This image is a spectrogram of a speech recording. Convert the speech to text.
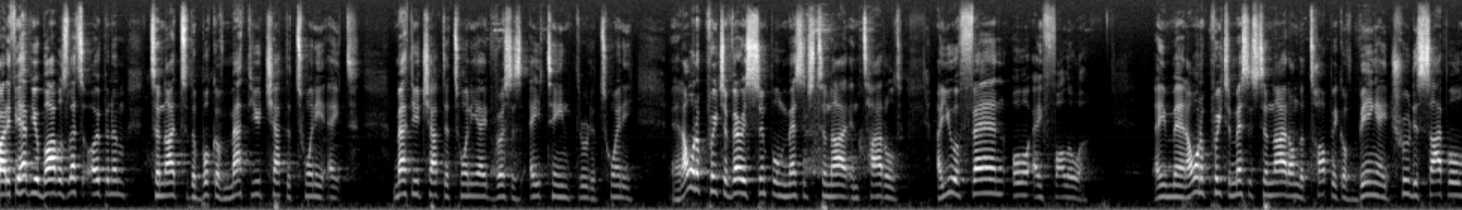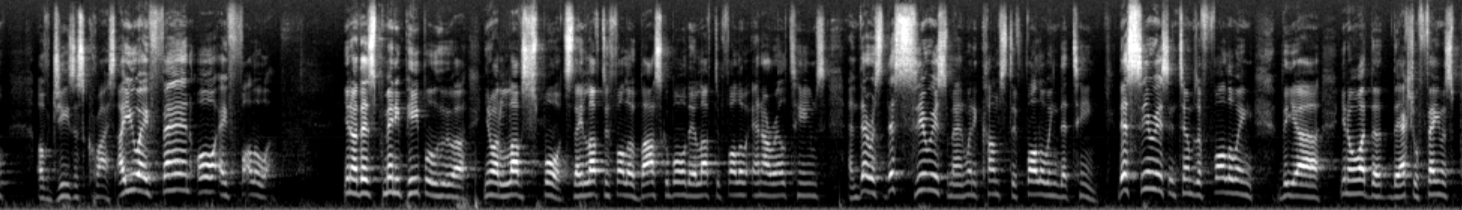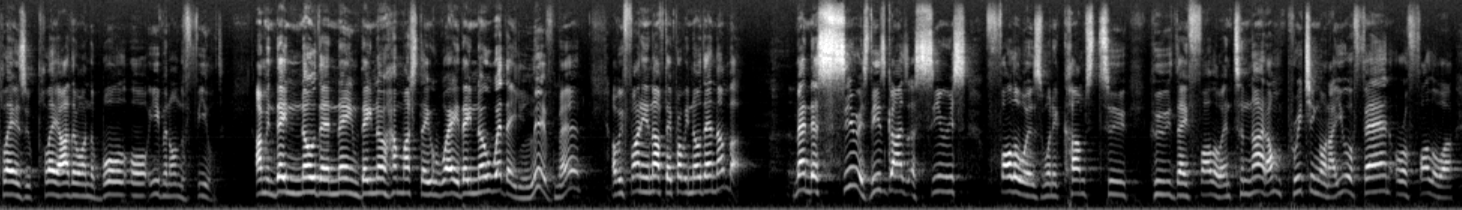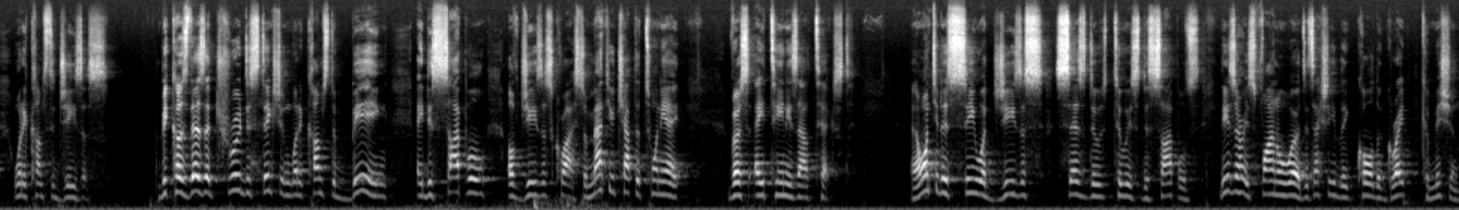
Right, if you have your Bibles, let's open them tonight to the book of Matthew, chapter 28. Matthew, chapter 28, verses 18 through to 20. And I want to preach a very simple message tonight entitled, Are You a Fan or a Follower? Amen. I want to preach a message tonight on the topic of being a true disciple of Jesus Christ. Are you a fan or a follower? You know, there's many people who are, you know, love sports. They love to follow basketball. They love to follow NRL teams. And they're, they're serious, man, when it comes to following their team. They're serious in terms of following the, uh, you know what, the, the actual famous players who play either on the ball or even on the field. I mean, they know their name. They know how much they weigh. They know where they live, man. I'll be funny enough, they probably know their number. Man, they're serious. These guys are serious followers when it comes to who they follow. And tonight I'm preaching on are you a fan or a follower when it comes to Jesus? Because there's a true distinction when it comes to being a disciple of Jesus Christ. So, Matthew chapter 28, verse 18 is our text. And I want you to see what Jesus says to, to his disciples. These are his final words. It's actually the, called the Great Commission.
